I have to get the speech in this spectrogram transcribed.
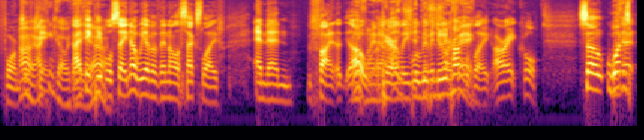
forms Oh, of I kink. can go with I think yeah. people say no, we have a vanilla sex life, and then find oh, find out, apparently oh, shit, we've been doing our primal thing. play. All right, cool. So Was what is that,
